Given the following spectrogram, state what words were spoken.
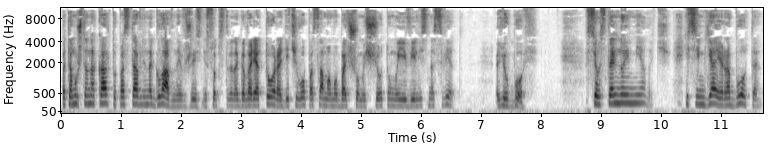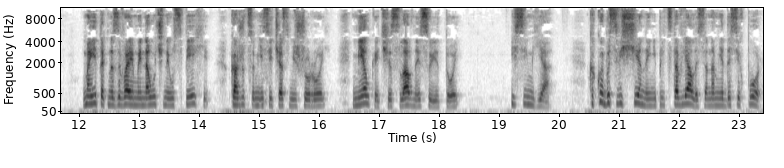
потому что на карту поставлено главное в жизни, собственно говоря, то, ради чего по самому большому счету мы явились на свет — любовь. Все остальное мелочь, и семья, и работа, мои так называемые научные успехи кажутся мне сейчас мишурой, мелкой тщеславной суетой. И семья, какой бы священной ни представлялась она мне до сих пор,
